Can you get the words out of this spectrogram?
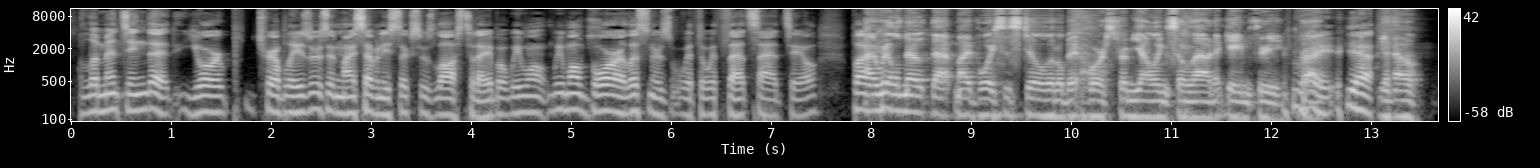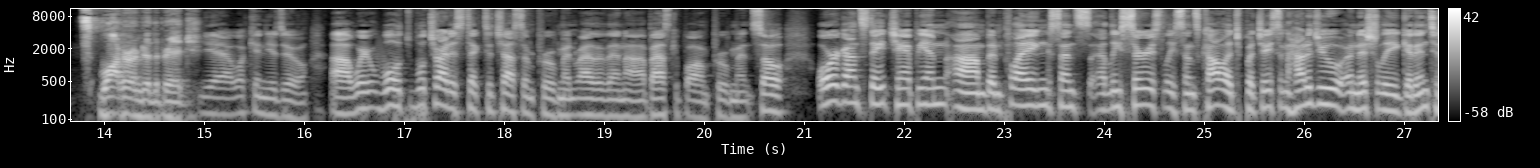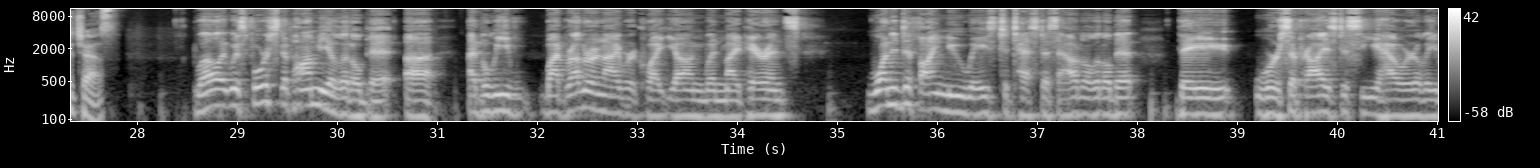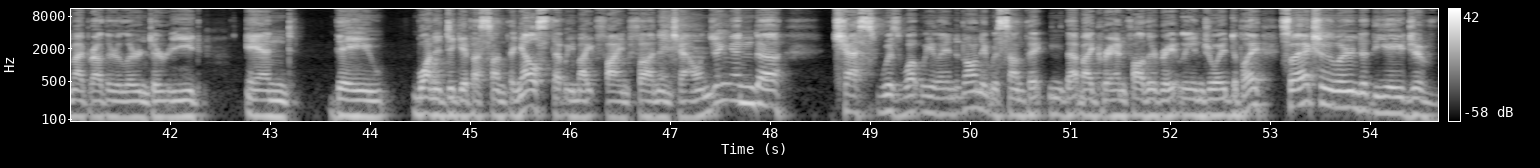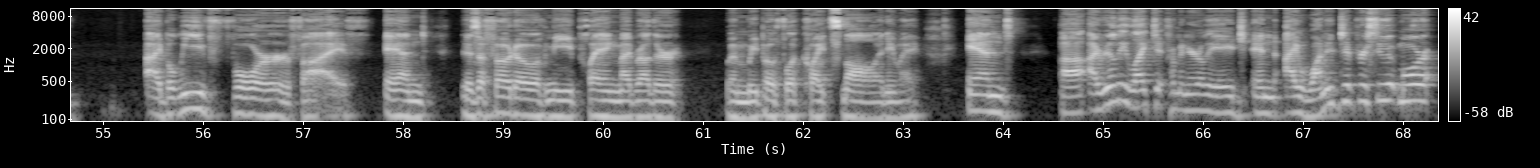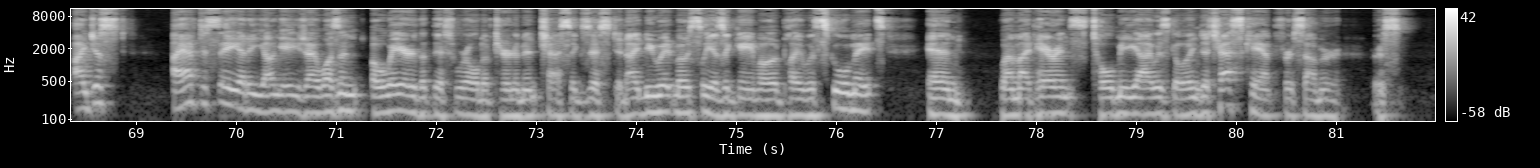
lamenting that your Trailblazers and my 76ers lost today, but we won't we won't bore our listeners with with that sad tale. But I will note that my voice is still a little bit hoarse from yelling so loud at game 3. right. Yeah. You know, it's water under the bridge. Yeah, what can you do? Uh, we will we'll try to stick to chess improvement rather than uh, basketball improvement. So, Oregon State champion, um, been playing since at least seriously since college. But Jason, how did you initially get into chess? Well, it was forced upon me a little bit. Uh, I believe my brother and I were quite young when my parents wanted to find new ways to test us out a little bit. They were surprised to see how early my brother learned to read, and they wanted to give us something else that we might find fun and challenging. And uh, chess was what we landed on. It was something that my grandfather greatly enjoyed to play. So I actually learned at the age of, I believe, four or five. And there's a photo of me playing my brother when we both look quite small anyway. And uh, I really liked it from an early age and I wanted to pursue it more. I just, I have to say at a young age, I wasn't aware that this world of tournament chess existed. I knew it mostly as a game I would play with schoolmates. And when my parents told me I was going to chess camp for summer or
